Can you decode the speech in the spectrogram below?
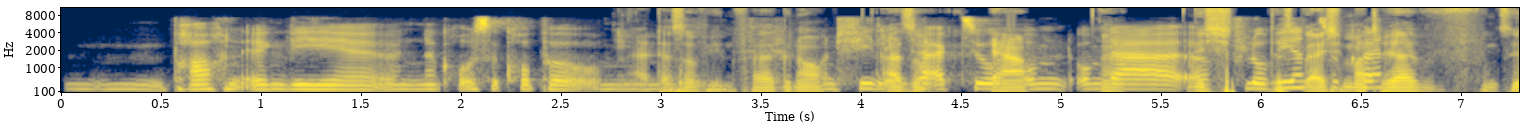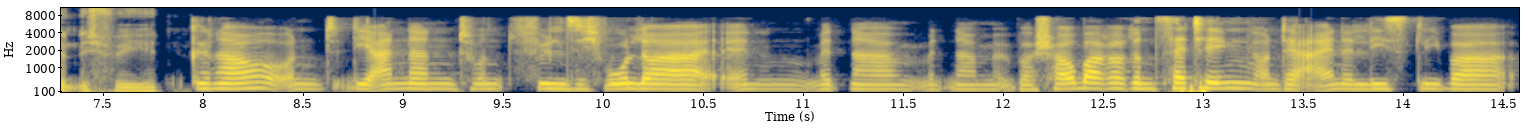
mm, brauchen irgendwie eine große Gruppe um ja, das auf jeden Fall genau und viel also, Interaktion ja, um, um ja, da nicht florieren das gleiche zu können. Material funktioniert nicht für jeden genau und die anderen tun, fühlen sich wohler in, mit einer mit einem überschaubareren Setting und der eine liest lieber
